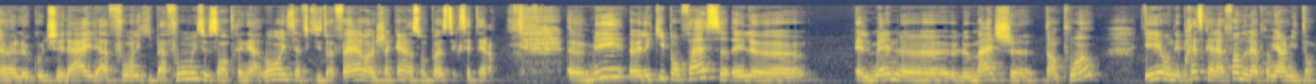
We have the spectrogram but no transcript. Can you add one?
le coach est là, il est à fond, l'équipe à fond, ils se sont entraînés avant, ils savent ce qu'ils doivent faire, chacun à son poste, etc. mais l'équipe en face, elle elle mène euh, le match d'un point et on est presque à la fin de la première mi-temps.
